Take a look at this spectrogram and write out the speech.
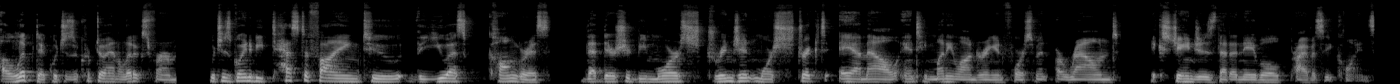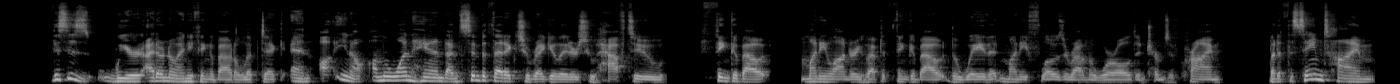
Elliptic, which is a crypto analytics firm, which is going to be testifying to the US Congress that there should be more stringent, more strict AML, anti money laundering enforcement around exchanges that enable privacy coins. This is weird. I don't know anything about Elliptic. And, uh, you know, on the one hand, I'm sympathetic to regulators who have to think about money laundering, who have to think about the way that money flows around the world in terms of crime. But at the same time,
